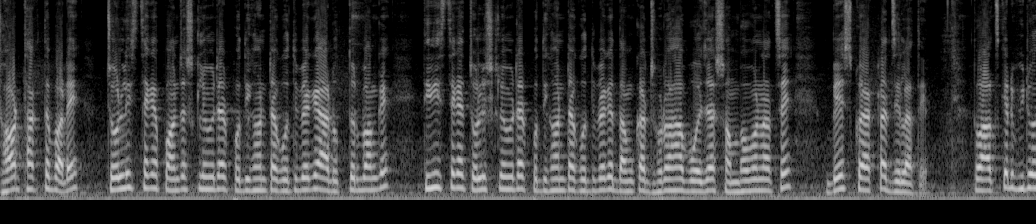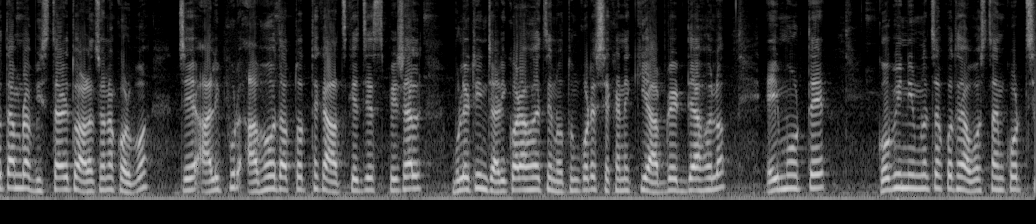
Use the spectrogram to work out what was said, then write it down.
ঝড় থাকতে পারে। চল্লিশ থেকে পঞ্চাশ কিলোমিটার প্রতি ঘণ্টা গতিবেগে আর উত্তরবঙ্গে তিরিশ থেকে চল্লিশ কিলোমিটার প্রতি ঘণ্টা গতিবেগে দমকার ঝোড়ো হাওয়া বয়ে যাওয়ার সম্ভাবনা আছে বেশ কয়েকটা জেলাতে। তো আজকের ভিডিওতে আমরা বিস্তারিত আলোচনা করব যে আলিপুর আবহাওয়া দপ্তর থেকে আজকে যে স্পেশাল বুলেটিন জারি করা হয়েছে নতুন করে, সেখানে কি আপডেট দেওয়া হলো? এই মুহূর্তে গভীর নিম্নচাপ কোথায় অবস্থান করছে?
